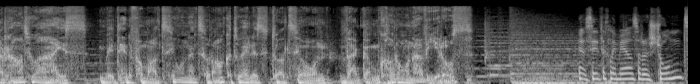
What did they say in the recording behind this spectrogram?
Radio 1 mit Informationen zur aktuellen Situation wegen dem Coronavirus. Ja, seit ein mehr als einer Stunde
